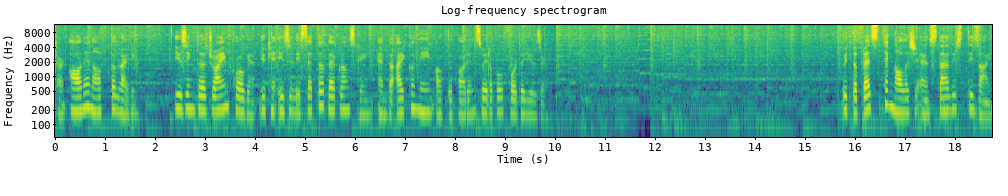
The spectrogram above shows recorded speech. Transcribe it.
turn on and off the lighting. Using the drawing program, you can easily set the background screen and the icon name of the button suitable for the user. With the best technology and stylish design,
